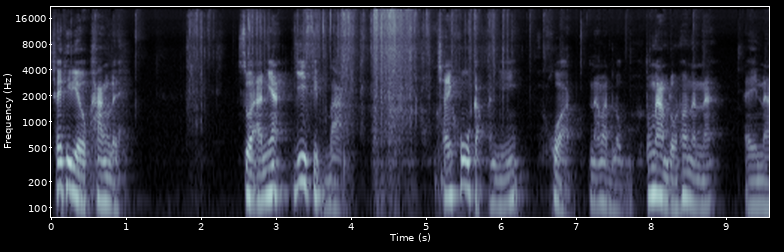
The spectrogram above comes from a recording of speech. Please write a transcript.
ใช้ทีเดียวพังเลย ส่วนอันเนี้ยยี่สิบบาท ใช้คู่กับอันนี้ ขวดน้ำอัดลม ต้องน้ำอัดลมเท่านั้นนะ ไอ้น้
